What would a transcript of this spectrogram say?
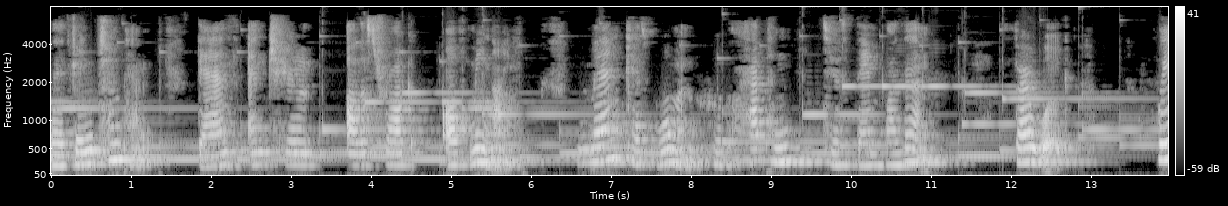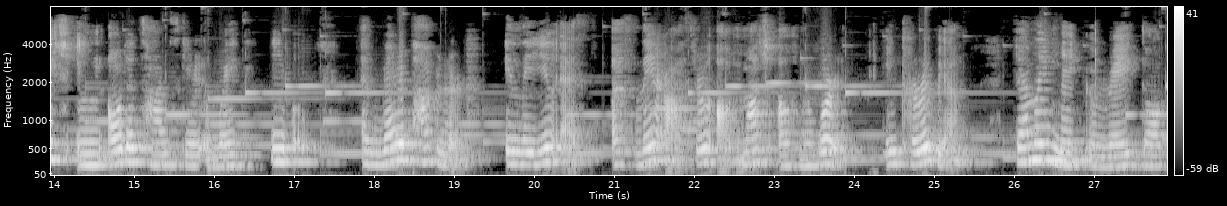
They drink champagne, dance, and cheer on the stroke of midnight. Men kiss women who happen to stand by them. Firework, which in older times scared away evil, and very popular in the U.S. as they are throughout much of the world. In Caribbean, Family make a red dog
